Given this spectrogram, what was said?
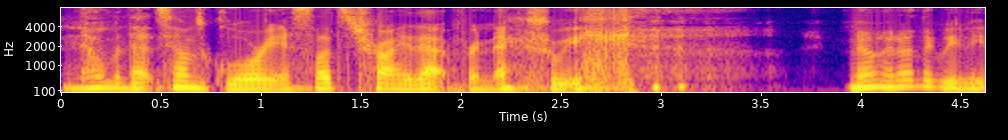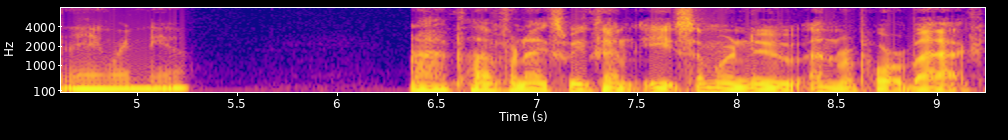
No, but that sounds glorious. Let's try that for next week. no, I don't think we've eaten anywhere new. I plan for next week then. Eat somewhere new and report back.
